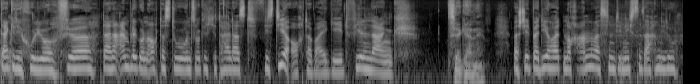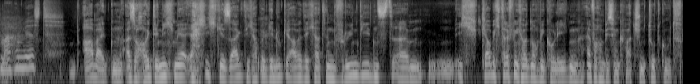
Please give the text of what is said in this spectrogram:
Danke dir, Julio, für deine Einblicke und auch, dass du uns wirklich geteilt hast, wie es dir auch dabei geht. Vielen Dank. Sehr gerne. Was steht bei dir heute noch an? Was sind die nächsten Sachen, die du machen wirst? Arbeiten. Also heute nicht mehr, ehrlich gesagt. Ich habe genug gearbeitet. Ich hatte einen frühen Dienst. Ähm, ich glaube, ich treffe mich heute noch mit Kollegen. Einfach ein bisschen quatschen. Tut gut.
